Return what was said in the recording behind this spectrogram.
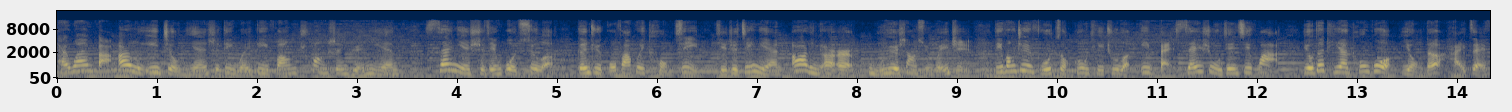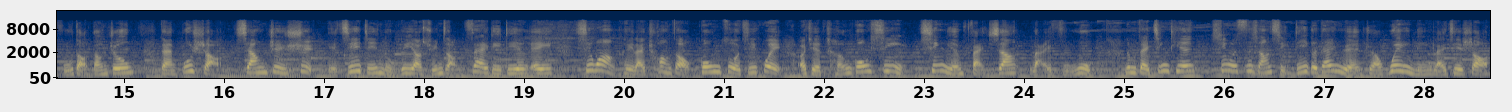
台湾把二零一九年是定为地方创生元年。三年时间过去了，根据国发会统计，截至今年二零二二五月上旬为止，地方政府总共提出了一百三十五件计划。有的提案通过，有的还在辅导当中，但不少乡镇市也积极努力要寻找在地 DNA，希望可以来创造工作机会，而且成功吸引青年返乡来服务。那么在今天新闻思想起第一个单元，就要为您来介绍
